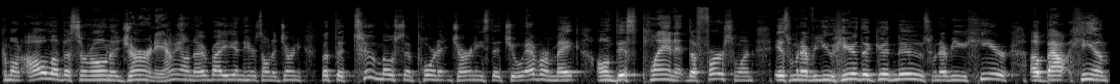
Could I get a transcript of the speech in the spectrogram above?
Come on, all of us are on a journey. Many of y'all know everybody in here is on a journey? But the two most important journeys that you'll ever make on this planet, the first one is whenever you hear the good news, whenever you hear about Him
